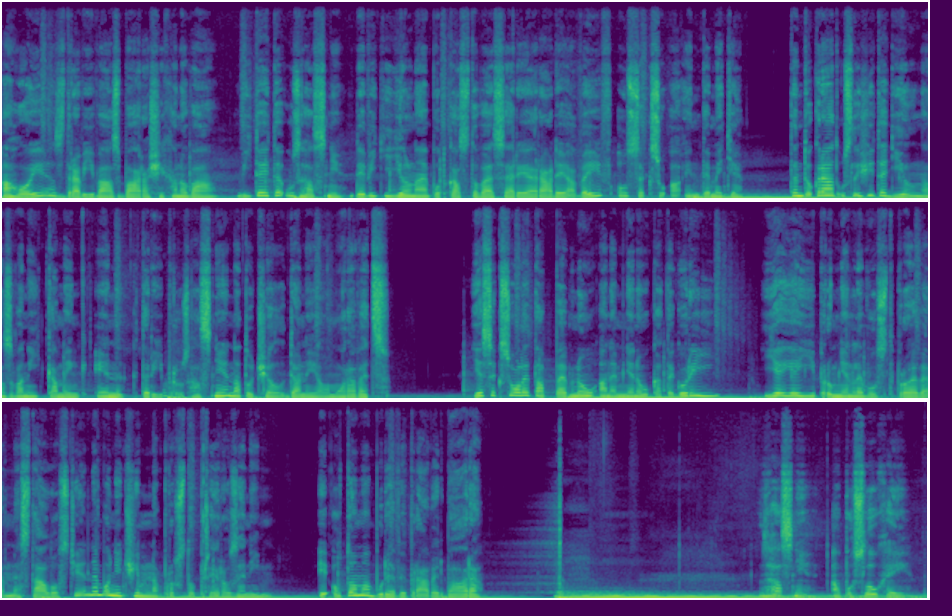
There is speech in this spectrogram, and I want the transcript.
Ahoj, zdraví vás Bára Šichanová. Vítejte u Zhasni, devítidílné podcastové série Rádia Wave o sexu a intimitě. Tentokrát uslyšíte díl nazvaný Coming In, který pro Zhasni natočil Daniel Moravec. Je sexualita pevnou a neměnou kategorií? Je její proměnlivost projevem nestálosti nebo něčím naprosto přirozeným? I o tom bude vyprávět Bára. Zhasni a poslouchej.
